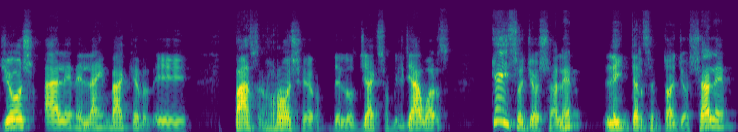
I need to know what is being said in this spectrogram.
Josh Allen, el linebacker eh, pass rusher de los Jacksonville Jaguars. ¿Qué hizo Josh Allen? Le interceptó a Josh Allen,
